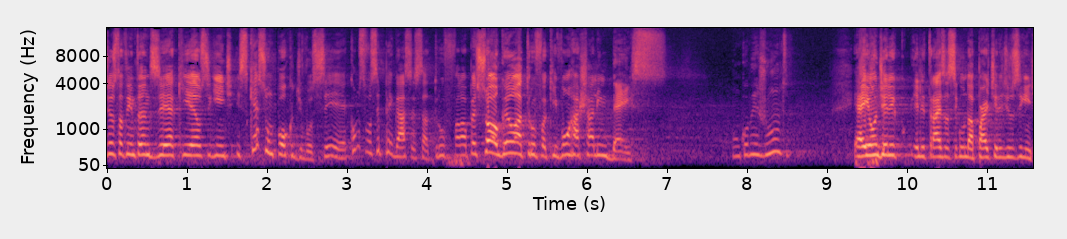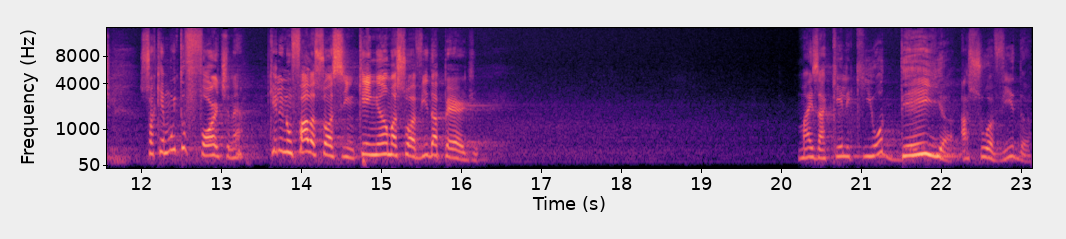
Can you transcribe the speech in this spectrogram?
que Jesus está tentando dizer aqui é o seguinte: esquece um pouco de você. É como se você pegasse essa trufa e falasse, pessoal, ganhou a trufa aqui, vão rachar ela em 10. Vamos comer junto. É aí onde ele, ele traz a segunda parte, ele diz o seguinte: só que é muito forte, né? Que ele não fala só assim, quem ama a sua vida perde. Mas aquele que odeia a sua vida,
